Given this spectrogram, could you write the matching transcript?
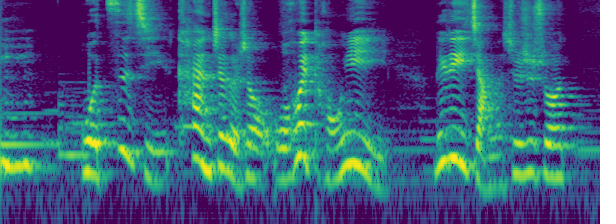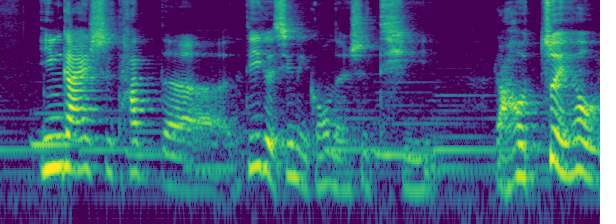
我自己看这个时候，我会同意 Lily 讲的，就是说，应该是他的第一个心理功能是 T，然后最后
